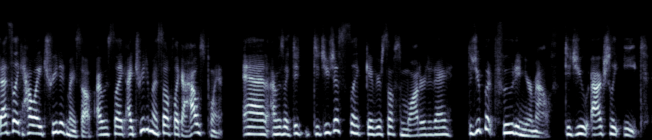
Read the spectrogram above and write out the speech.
That's like how I treated myself. I was like, I treated myself like a house plant. And I was like, did, did you just like give yourself some water today? Did you put food in your mouth? Did you actually eat?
